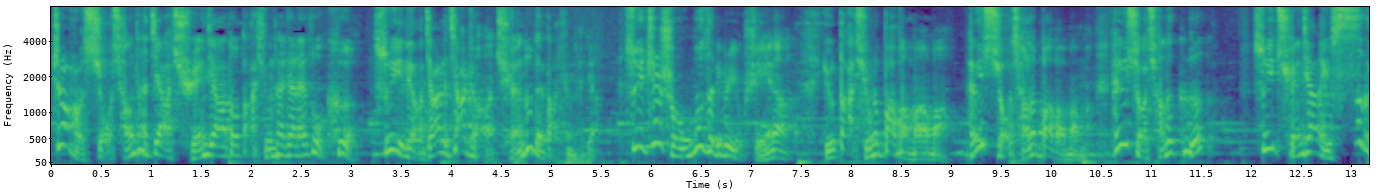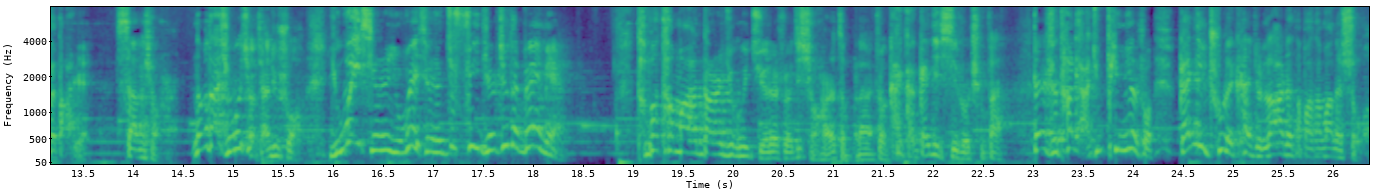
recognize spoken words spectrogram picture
正好小强他家全家到大熊他家来做客，所以两家的家长全都在大熊他家。所以这时候屋子里边有谁呢？有大熊的爸爸妈妈，还有小强的爸爸妈妈，还有小强的哥哥。所以全家呢有四个大人，三个小孩。那么大熊和小强就说：“有外星人，有外星人，就飞碟就在外面。”他爸他妈当然就会觉得说：“这小孩怎么了？说赶赶赶紧洗手吃饭。”但是他俩就拼命说：“赶紧出来看！”就拉着他爸他妈的手啊。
